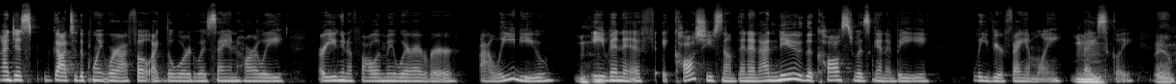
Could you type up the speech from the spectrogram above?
I just got to the point where I felt like the Lord was saying, Harley, are you going to follow me wherever I lead you, mm-hmm. even if it costs you something? And I knew the cost was going to be leave your family, mm. basically. Man.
